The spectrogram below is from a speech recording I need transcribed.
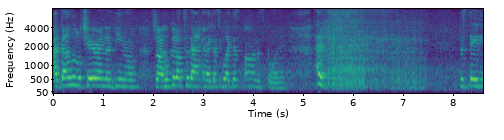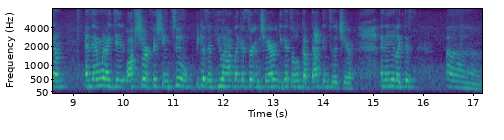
I've got a little chair in the Gino, so I hook it up to that, and I get to go like this. Oh, that's going. the stadium. And then when I did offshore fishing too, because if you have like a certain chair, you get to hook up that thing to the chair. And then you're like this. Uh,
